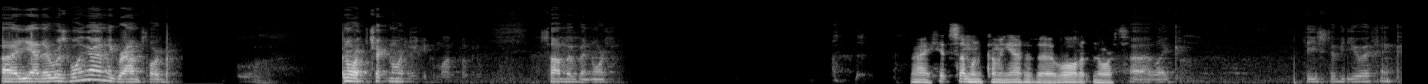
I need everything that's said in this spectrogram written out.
Uh, yeah, there was one guy on the ground floor. North, check north. Saw movement north. I hit someone coming out of the wall at north. Uh, like east of you, I think.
